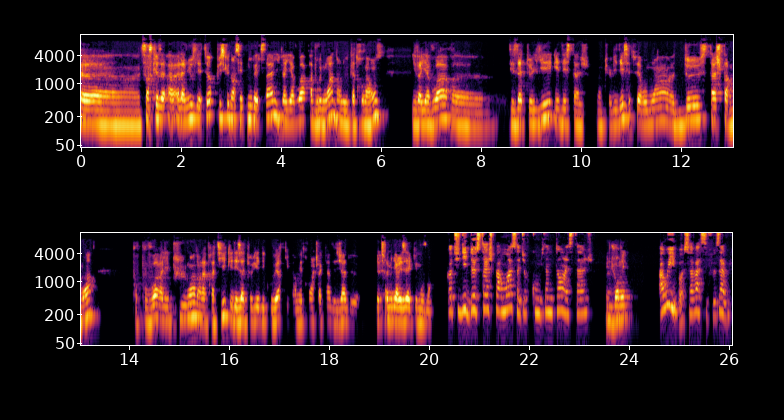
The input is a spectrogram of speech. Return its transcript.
euh, s'inscrire à, la newsletter, puisque dans cette nouvelle salle, il va y avoir à Brunois, dans le 91, il va y avoir euh, des ateliers et des stages. Donc l'idée, c'est de faire au moins deux stages par mois pour pouvoir aller plus loin dans la pratique et des ateliers découvertes qui permettront à chacun déjà de, de se familiariser avec les mouvements. Quand tu dis deux stages par mois, ça dure combien de temps un stage? Une journée. Ah oui, bon, ça va, c'est faisable.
